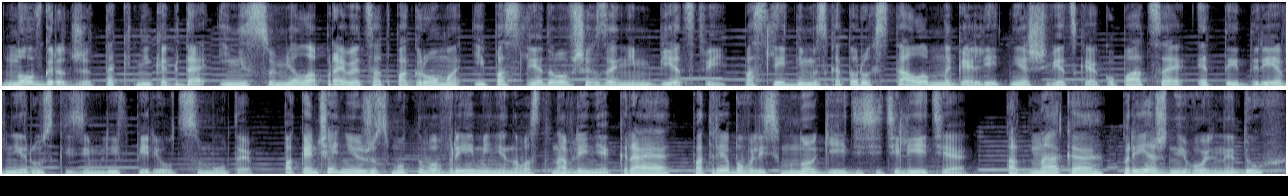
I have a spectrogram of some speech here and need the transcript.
Новгород же так никогда и не сумел оправиться от погрома и последовавших за ним бедствий, последним из которых стала многолетняя шведская оккупация этой древней русской земли в период смуты. По окончанию же смутного времени на восстановление края потребовались многие десятилетия, Однако прежний вольный дух,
